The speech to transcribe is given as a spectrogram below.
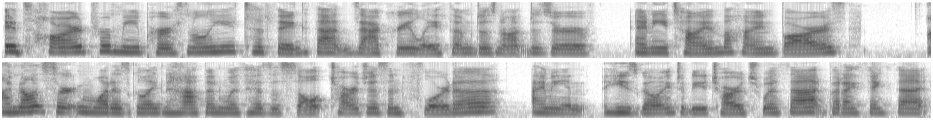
it's hard for me personally to think that Zachary Latham does not deserve any time behind bars. I'm not certain what is going to happen with his assault charges in Florida. I mean, he's going to be charged with that, but I think that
